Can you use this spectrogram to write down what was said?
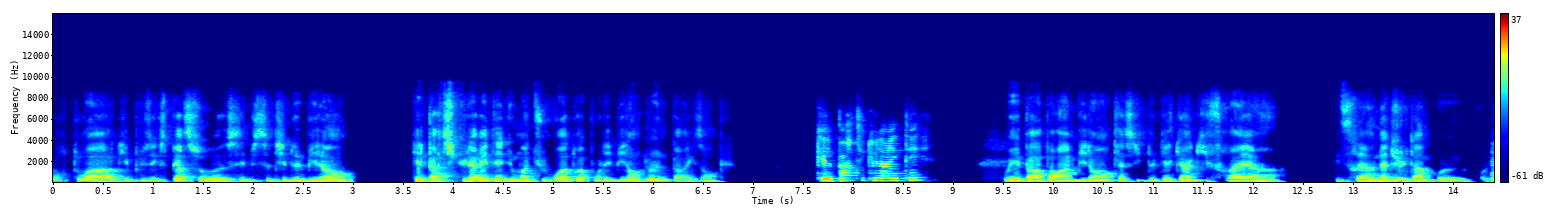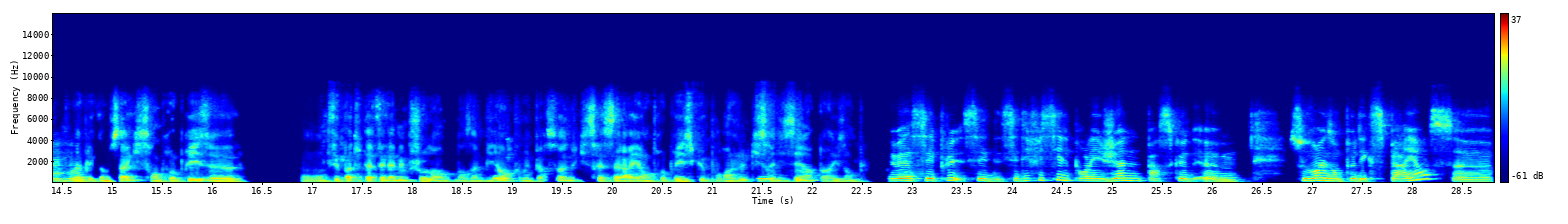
pour toi, qui est plus expert sur euh, ces- ce type de bilan? Quelle particularité, du moins, tu vois, toi, pour les bilans jeunes, par exemple? Quelle particularité? Oui, par rapport à un bilan classique de quelqu'un qui ferait un, qui serait un adulte, hein, pour, pour, pour Mhm. l'appeler comme ça, qui serait entreprise. euh, on, ne fait pas tout à fait la même chose dans, dans un bilan Oui, pour une personne qui serait salariée en entreprise que pour un jeune qui oui. serait lycéen, par exemple. Eh ben, c'est plus, c'est, difficile pour les jeunes parce que euh, souvent ils ont peu d'expérience euh,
